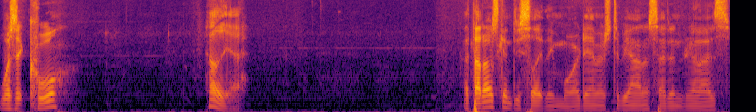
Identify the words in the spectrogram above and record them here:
Was it cool? Hell yeah. I thought I was going to do slightly more damage, to be honest. I didn't realize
